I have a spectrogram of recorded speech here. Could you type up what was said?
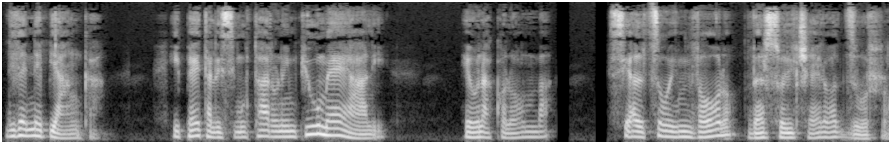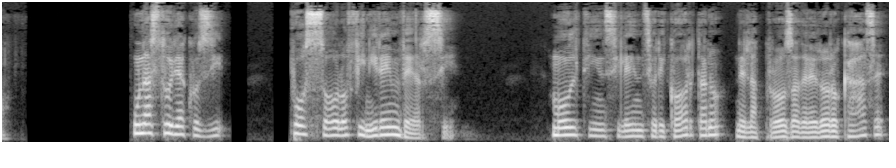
Divenne bianca. I petali si mutarono in piume e ali e una colomba si alzò in volo verso il cielo azzurro. Una storia così può solo finire in versi. Molti in silenzio ricordano, nella prosa delle loro case,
